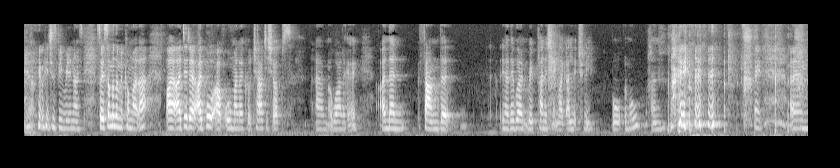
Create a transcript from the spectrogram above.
Yeah. which has been really nice. So some of them have come like that. I, I did a, I bought up all my local charity shops um, a while ago, and then found that you know they weren't replenishing. Like I literally bought them all, and so, um,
